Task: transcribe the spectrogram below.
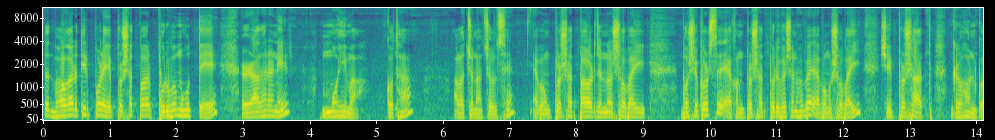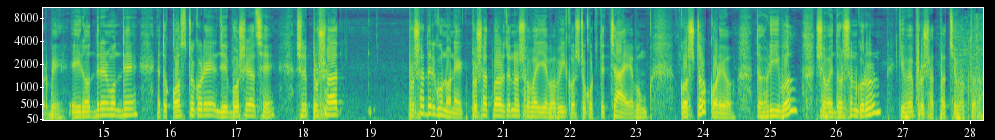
তো ভগারতির পরে প্রসাদ পাওয়ার পূর্ব মুহূর্তে রাধারানীর মহিমা কথা আলোচনা চলছে এবং প্রসাদ পাওয়ার জন্য সবাই বসে পড়ছে, এখন প্রসাদ পরিবেশন হবে এবং সবাই সেই প্রসাদ গ্রহণ করবে। এই রৌদ্রের মধ্যে এত কষ্ট করে যে বসে আছে, আসলে প্রসাদ, প্রসাদের গুণ অনেক। প্রসাদ পাওয়ার জন্য সবাই এভাবেই কষ্ট করতে চায় এবং কষ্ট করেও। তো হরি বল, সবাই দর্শন করুন, কীভাবে প্রসাদ পাচ্ছে ভক্তরা।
